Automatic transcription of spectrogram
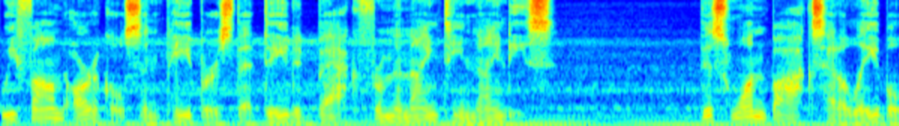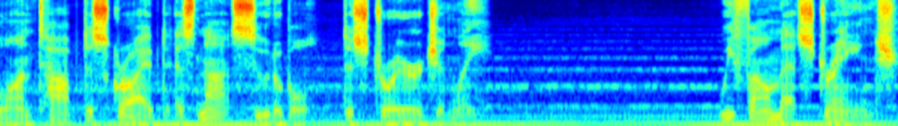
we found articles and papers that dated back from the 1990s. This one box had a label on top described as not suitable, destroy urgently. We found that strange.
